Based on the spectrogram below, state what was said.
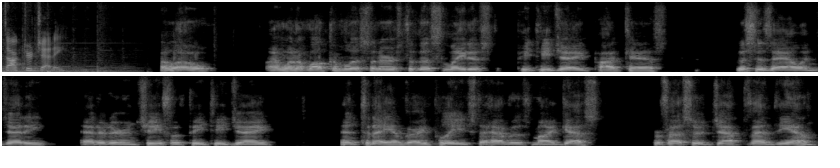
Dr. Jette. Hello. I want to welcome listeners to this latest PTJ podcast. This is Alan Jette, Editor in Chief of PTJ. And today I'm very pleased to have as my guest Professor Jaap van Dieën.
